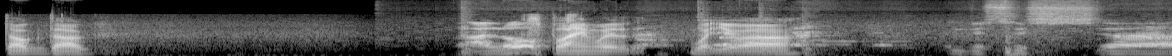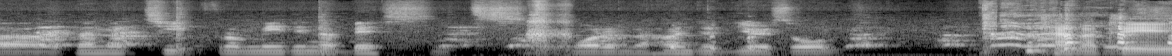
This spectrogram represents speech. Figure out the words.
Dog dog. Hello, Explain what what you are. this is uh, Nanachi from Made in Abyss. It's more than a hundred years old. Tana T.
